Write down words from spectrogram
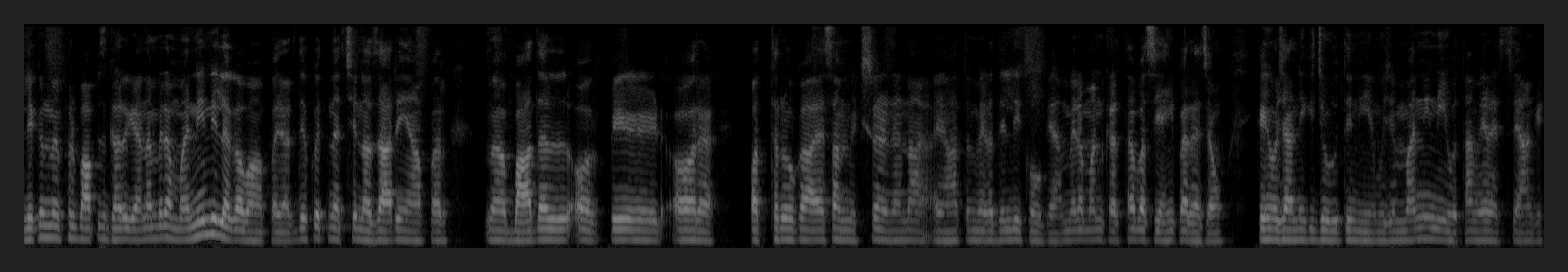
लेकिन मैं फिर वापस घर गया ना, मेरा मन ही नहीं लगा वहाँ पर यार। देखो इतने अच्छे नज़ारे यहाँ पर बादल और पेड़ और पत्थरों का ऐसा मिक्सचर है ना, यहाँ तो मेरा दिल ही खो गया। मेरा मन करता है बस यहीं पर रह जाऊँ। कहीं हो जाने की ज़रूरत ही नहीं है मुझे, मन ही नहीं होता मेरा इससे आगे।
